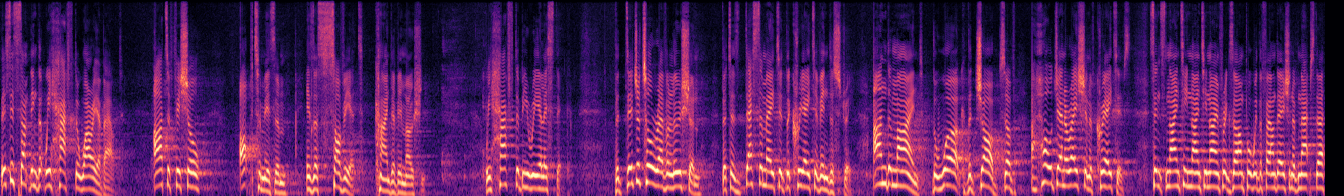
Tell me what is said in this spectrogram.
This is something that we have to worry about. Artificial optimism is a Soviet kind of emotion. We have to be realistic. The digital revolution that has decimated the creative industry, undermined the work, the jobs of a whole generation of creatives. Since 1999, for example, with the foundation of Napster,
